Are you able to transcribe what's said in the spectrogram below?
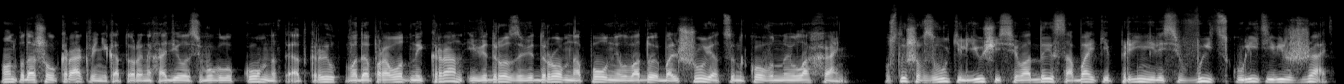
Он подошел к раковине, которая находилась в углу комнаты, открыл водопроводный кран и ведро за ведром наполнил водой большую оцинкованную лохань. Услышав звуки льющейся воды, собаки принялись выть, скулить и визжать.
